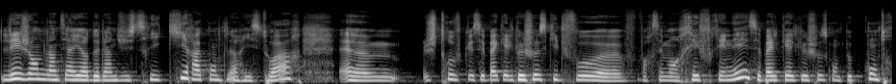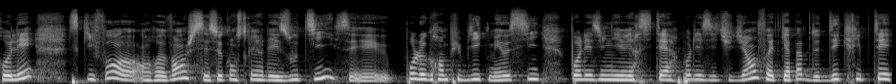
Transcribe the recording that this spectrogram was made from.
les gens de l'intérieur de l'industrie qui racontent leur histoire. Euh, je trouve que c'est pas quelque chose qu'il faut euh, forcément réfréner, c'est pas quelque chose qu'on peut contrôler. Ce qu'il faut, en revanche, c'est se construire des outils. C'est pour le grand public, mais aussi pour les universitaires, pour les étudiants. Il faut être capable de décrypter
